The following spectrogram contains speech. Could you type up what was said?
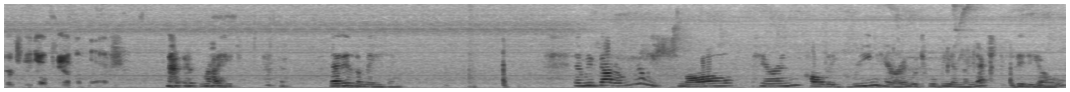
virtually no camouflage. right. That is amazing. And we've got a really small heron called a green heron, which will be in the next video.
